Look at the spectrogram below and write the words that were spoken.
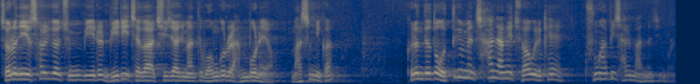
저는 이 설교 준비를 미리 제가 주자님한테 원고를 안 보내요. 맞습니까? 그런데도 어떻게 보면 찬양이 저하고 이렇게 궁합이 잘 맞는지 몰라요.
